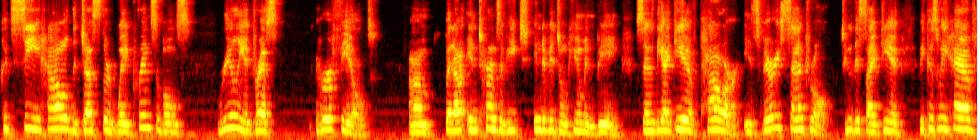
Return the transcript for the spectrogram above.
could see how the just third way principles really address her field, um, but uh, in terms of each individual human being. So the idea of power is very central to this idea because we have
